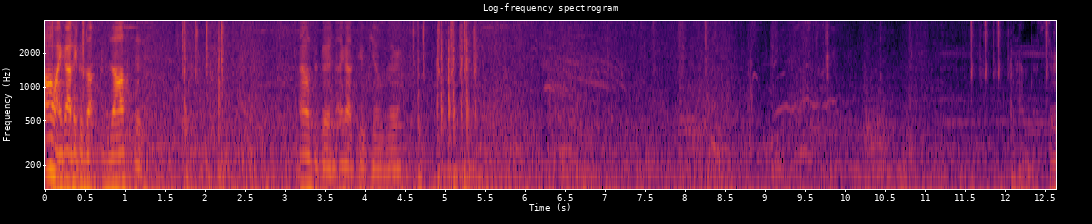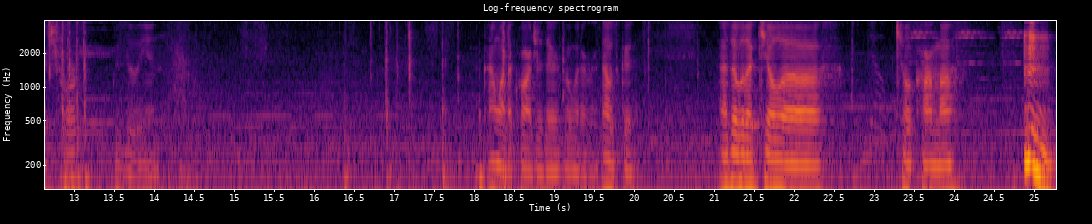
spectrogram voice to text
Oh my god, exhausted. That was good. I got two kills there. Time to search for Zilean. I kinda want a quadra there, but whatever. That was good. I was able to kill uh kill Karma. and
